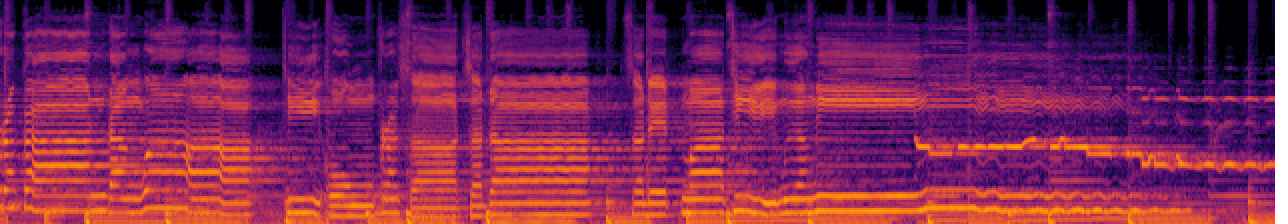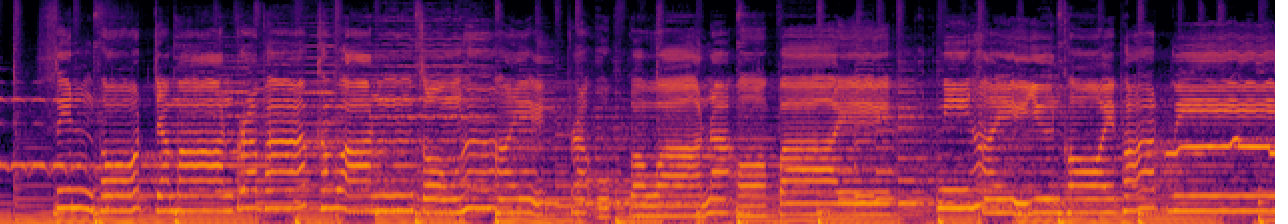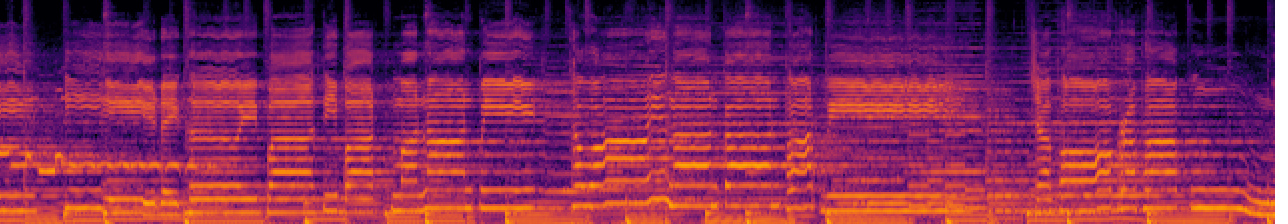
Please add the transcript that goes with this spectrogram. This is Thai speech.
ประการดังว่า ที่องค์พระศาสดา เสด็จมาที่เมืองนี้ สิ้นโพจะมานพระพักควันทรงให้พระอุปวานะออกไป มีให้ยืนคอยพัดวี ที่ได้เคยปฏิบัติมานานปี ถวายงานการพัดวีเฉพาะพระพัก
